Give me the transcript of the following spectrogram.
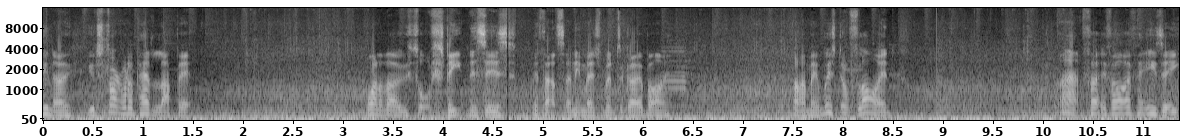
you know you'd struggle to pedal up it. One of those sort of steepnesses if that's any measurement to go by. I mean we're still flying. That 35 easy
